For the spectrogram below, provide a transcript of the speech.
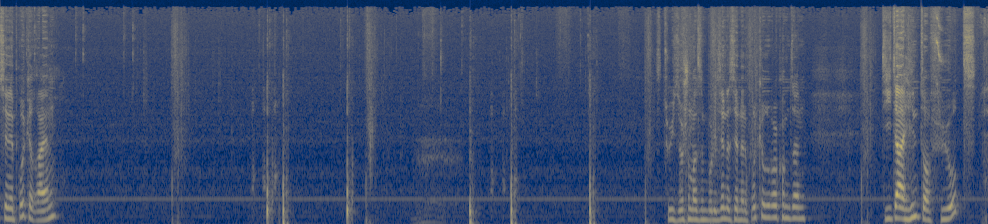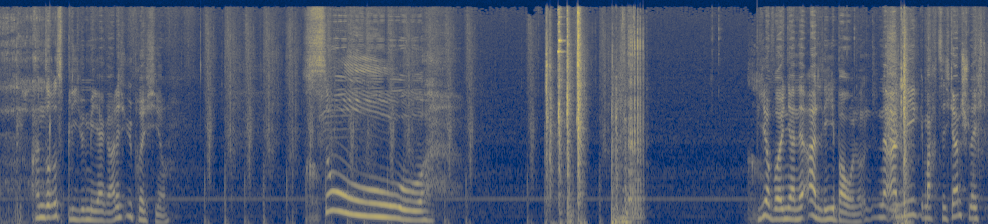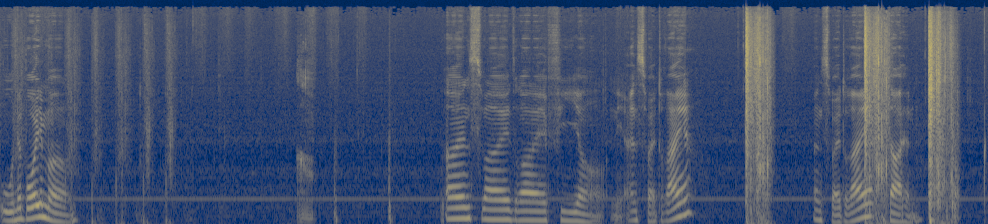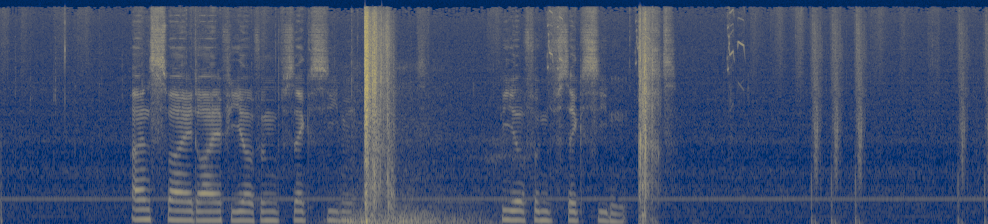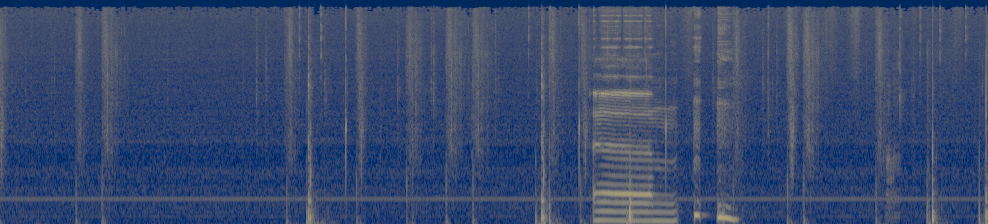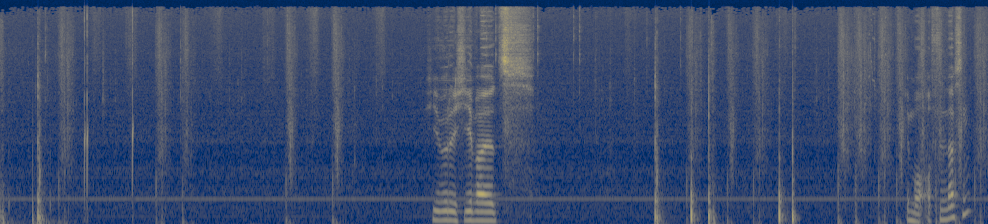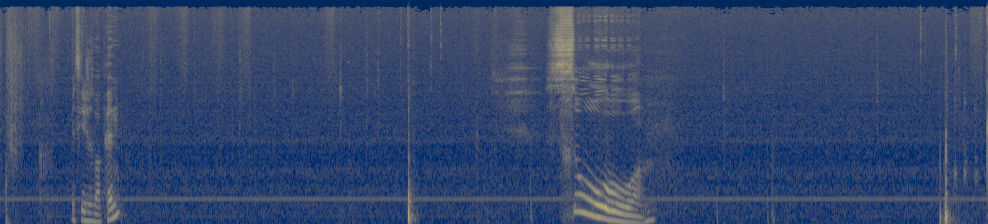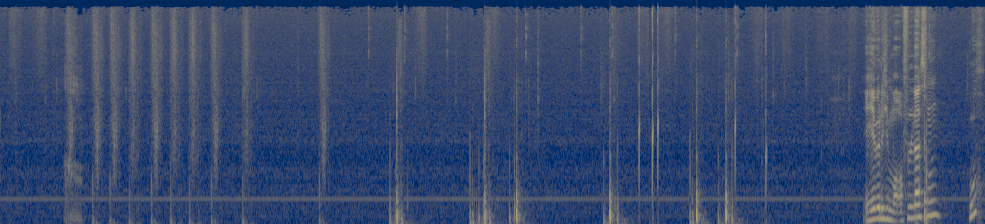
müsste eine Brücke rein. Das tue ich so schon mal symbolisieren, dass hier eine Brücke rüberkommt dann. Die dahinter führt. Anderes bliebe mir ja gar nicht übrig hier. So. Wir wollen ja eine Allee bauen. Und eine Allee macht sich ganz schlecht ohne Bäume. Eins, zwei, drei, vier. Ne, eins, zwei, drei. Eins, zwei, drei. Dahin. Eins, zwei, drei, vier, fünf, sechs, sieben. Vier, fünf, sechs, sieben, Ähm. Hier würde ich jeweils immer offen lassen. Jetzt gehe ich jetzt mal pennen. So. Ja, hier würde ich immer offen lassen. Huch.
